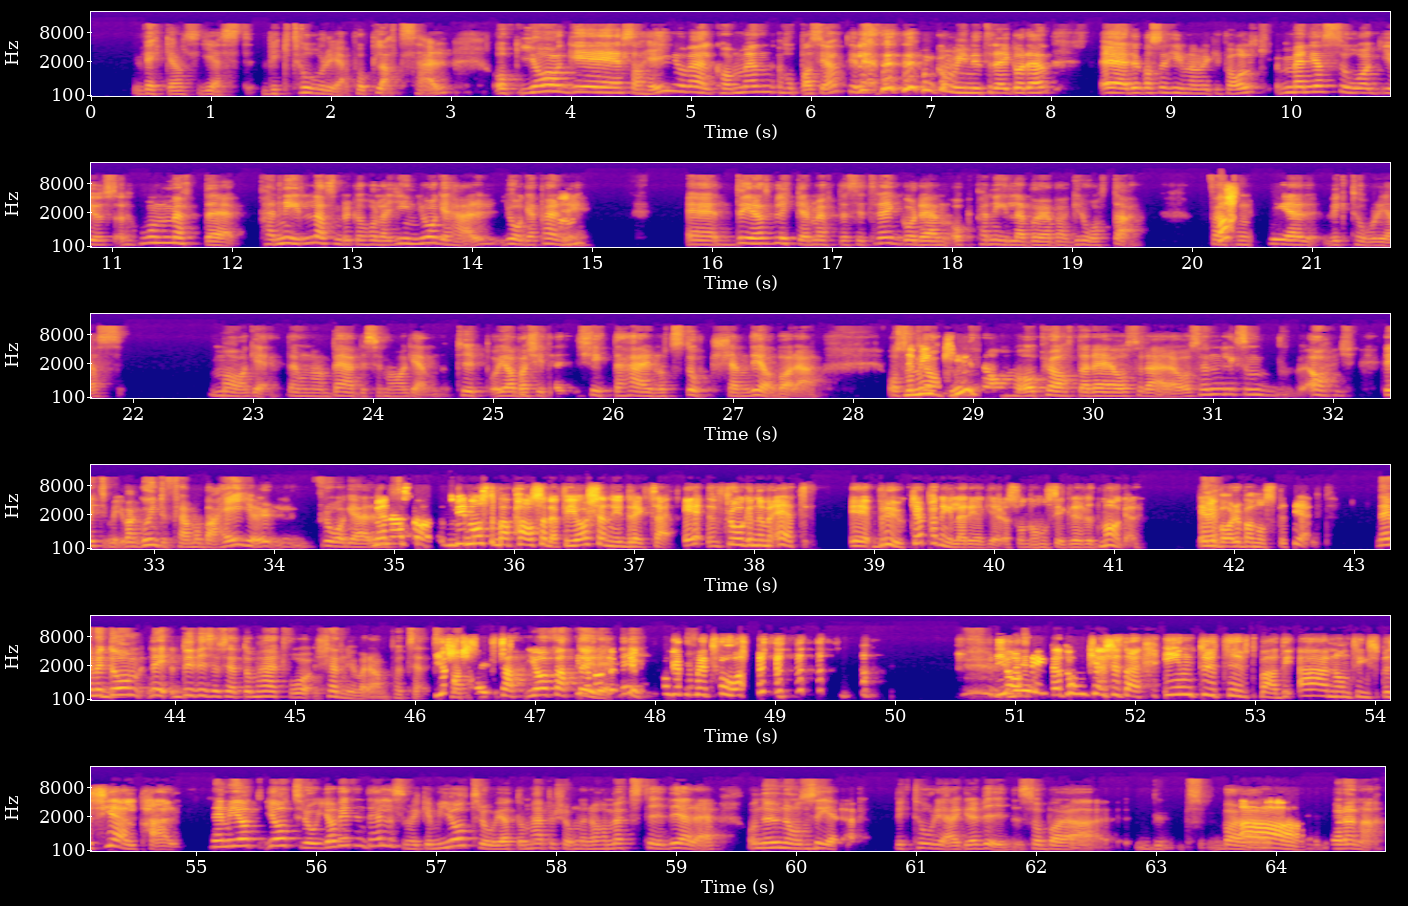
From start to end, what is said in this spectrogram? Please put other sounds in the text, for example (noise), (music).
veckans gäst Victoria på plats här. Och jag eh, sa hej och välkommen, hoppas jag, till (laughs) hon kom in i trädgården. Eh, det var så himla mycket folk. Men jag såg just att hon mötte Pernilla som brukar hålla yin-yoga här, Yoga Perni. Mm. Eh, deras blickar möttes i trädgården och Pernilla började bara gråta. För att hon ser Victorias mage, där hon har en bebis i magen. Typ, och jag bara, shit, shit, det här är något stort kände jag bara. Och så Nej, pratade de och pratade och sådär. Och sen liksom, ja, man går inte fram och bara hej, frågar. Men alltså, vi måste bara pausa där, för jag känner ju direkt så här, ett, fråga nummer ett, eh, brukar Pernilla reagera så när hon ser gravidmagar? Eller var det bara något speciellt? Nej, men de, nej, det visar sig att de här två känner ju varandra på ett sätt. Ja. Jag fattar ju det. Nej. Fråga nummer två. (laughs) jag men... tänkte att hon kanske så här, intuitivt bara, det är någonting speciellt här. Nej, men jag, jag, tror, jag vet inte heller så mycket, men jag tror ju att de här personerna har mötts tidigare och nu när hon mm. ser att Victoria är gravid så bara, bara ah,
